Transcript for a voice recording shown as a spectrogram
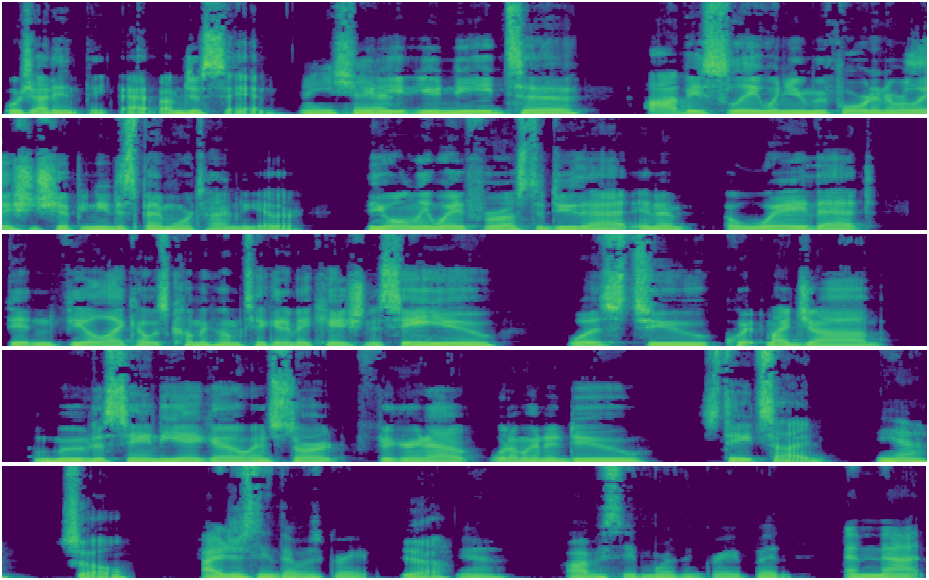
which I didn't think that. I'm just saying. Are you sure? You need you need to obviously when you move forward in a relationship, you need to spend more time together. The only way for us to do that in a, a way that didn't feel like I was coming home taking a vacation to see you was to quit my job, move to San Diego and start figuring out what I'm going to do stateside. yeah, So, I just think that was great. yeah. Yeah. Obviously, more than great, but and that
